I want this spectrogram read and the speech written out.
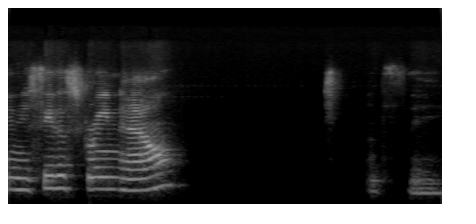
Can you see the screen now? Let's see.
